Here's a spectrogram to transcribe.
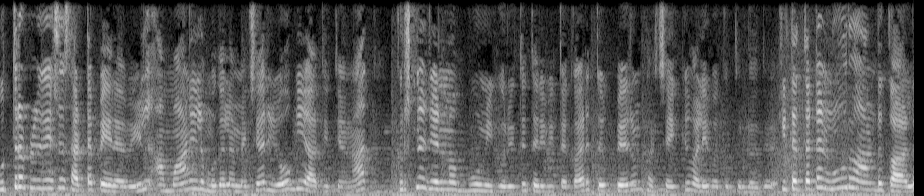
உத்தரப்பிரதேச சட்டப்பேரவையில் அம்மாநில முதலமைச்சர் யோகி ஆதித்யநாத் கிருஷ்ண ஜென்ம பூமி குறித்து தெரிவித்த கருத்து பெரும் சர்ச்சைக்கு வழிவகுத்துள்ளது. கிட்டத்தட்ட நூறு ஆண்டு கால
